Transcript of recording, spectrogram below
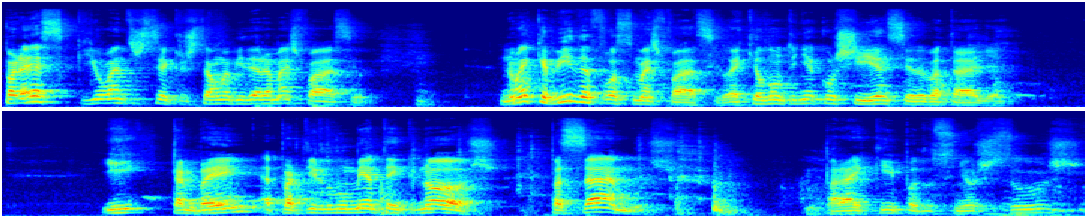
Parece que eu antes de ser cristão a vida era mais fácil. Não é que a vida fosse mais fácil, é que ele não tinha consciência da batalha. E também, a partir do momento em que nós passamos para a equipa do Senhor Jesus,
